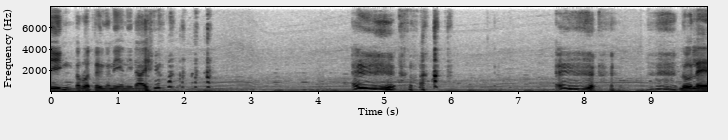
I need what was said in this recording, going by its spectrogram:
จริงตำรวจตึงอันนี้อันนี้ได้รู้เลย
